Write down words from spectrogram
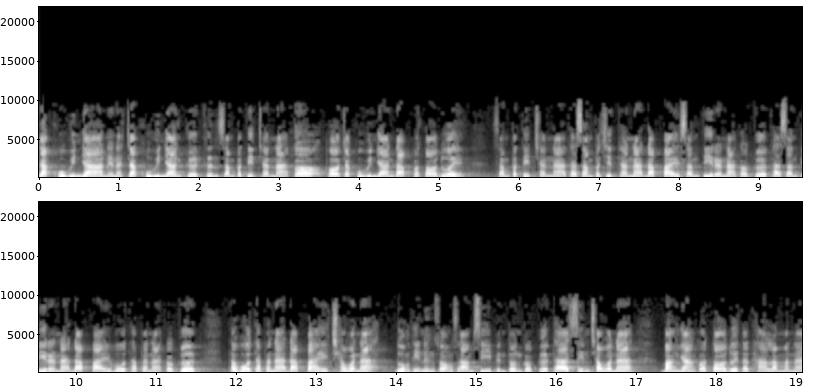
จากคูวิญญาณเนี่ยนะจากคูวิญญาณเกิดขึ้นสัมปติชนะ ก็พอจากคูวิญญาณดับก็ต่อด้วย สัมปติชนะ ถ้าสัมปชิตชนะดับไป สันติรณะก็เกิด ถ้าสันติรณะดับไป โวทัพนะก็เกิด ถ้าโวทัพนะดับไปชาวนะดวงที่หนึ่งสองสามสี่เป็นต้นก็เกิด ถ้าสิ้นชาวนะ บางอย่างก็ต่อด้วยตถาลัมมณะ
